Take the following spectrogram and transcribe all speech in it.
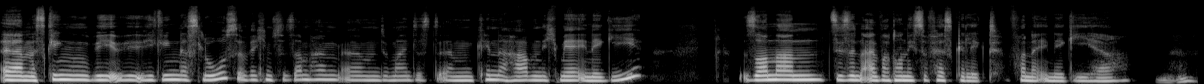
Ähm, es ging, wie, wie, wie ging das los? In welchem Zusammenhang? Ähm, du meintest, ähm, Kinder haben nicht mehr Energie, sondern sie sind einfach noch nicht so festgelegt von der Energie her. Mhm.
